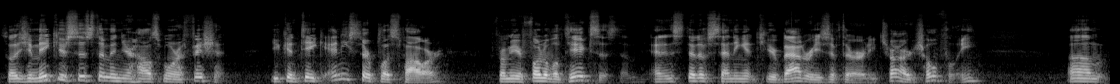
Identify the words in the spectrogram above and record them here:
So as you make your system in your house more efficient, you can take any surplus power from your photovoltaic system and instead of sending it to your batteries if they're already charged, hopefully, um,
